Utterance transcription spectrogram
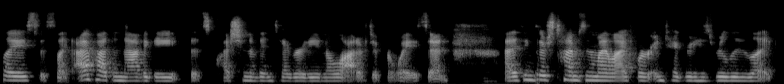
place. It's like I've had to navigate this question of integrity in a lot of different ways. And I think there's times in my life where integrity has really like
